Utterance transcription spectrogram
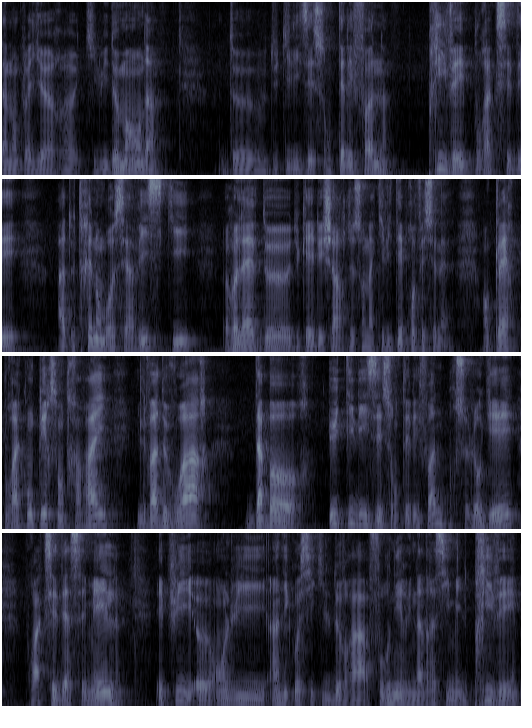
un employeur euh, qui lui demande d'utiliser son téléphone privé pour accéder à de très nombreux services qui relèvent du cahier des charges de son activité professionnelle. En clair, pour accomplir son travail, il va devoir d'abord utiliser son téléphone pour se loguer, pour accéder à ses mails, et puis euh, on lui indique aussi qu'il devra fournir une adresse email privée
